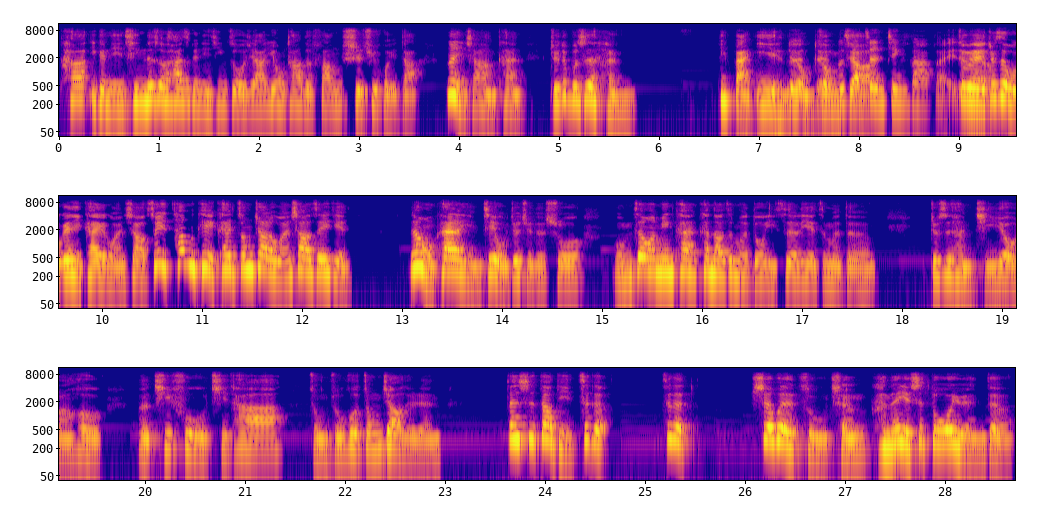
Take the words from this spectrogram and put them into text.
他一个年轻，那时候他是个年轻作家，用他的方式去回答，那你想想看，绝对不是很。一百一很那种宗教，正经八百的。对，就是我跟你开个玩笑，所以他们可以开宗教的玩笑，这一点让我开了眼界。我就觉得说，我们在外面看看到这么多以色列这么的，就是很极右，然后呃欺负其他种族或宗教的人，但是到底这个这个社会的组成可能也是多元的。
